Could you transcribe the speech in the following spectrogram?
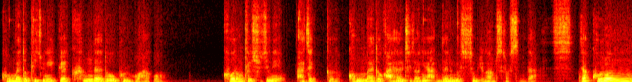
공매도 비중이 꽤 큰데도 불구하고 코어롱 테슈진이 아직 그 공매도 과열 지정이 안 되는 것이 좀 유감스럽습니다. 자, 그런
